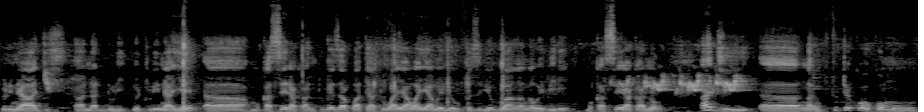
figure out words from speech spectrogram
tulina Haji, ah, nadduli gwe tuli naye ah, mu kaseera kano tugeza kwate atuwayawayamu ebyobufuzi by'eggwanga nga bwe biri mu kaseera kano aji ah, nga tutekooko mu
